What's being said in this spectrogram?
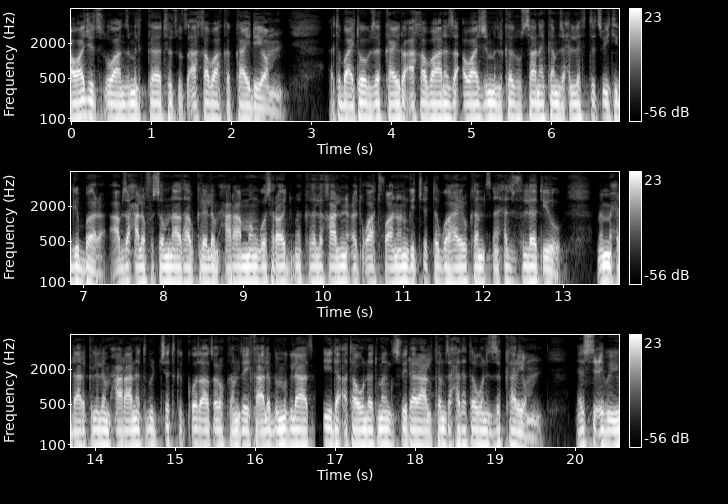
ኣዋጅ ህጹጽ እዋን ዝምልከት ህጹጽ ኣኸባ ከካይዱ እዮም። እቲ ባይቶ ብዘካይዶ ኣኸባ ነዚ ኣዋጅ ዝምልከት ውሳነ ከም ዘሕልፍ ትጽቢት ይግበር። ኣብ ዝሓለፉ ሰሙናት ኣብ ክልል ኣምሓራ ኣብ መንጎ ሰራዊት ምክልኻልን ዕጡቓት ፋኖን ግጭት ተጓሂሩ ከም ዝጸንሐ ዝፍለጥ እዩ። ምምሕዳር ክልል ኣምሓራ ነቲ ግጭት ክቆጻጸሮ ከም ዘይከኣለ ብምግላጽ ኢድ ኣእታውነት መንግስቲ ፌደራል ከም ዝሓተተ እውን ዝዝከር እዩ። ነዚ ስዒቡ እዩ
